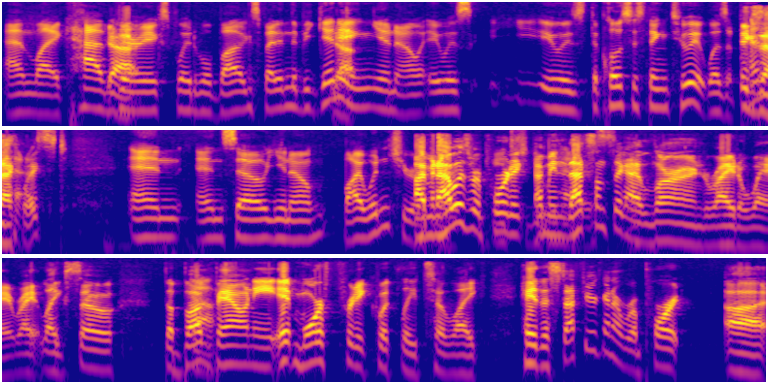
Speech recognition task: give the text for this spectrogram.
and like have Yeah. very exploitable bugs. But in the beginning, you know, it was it was the closest thing to it was a pen Exactly. test. And and so you know why wouldn't you? I mean, I was reporting. I mean, that's something I learned right away, right? Like, so the bug Yeah. bounty it morphed pretty quickly to like, hey, the stuff you're going to report uh,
